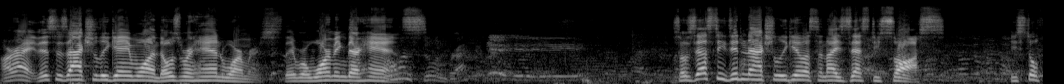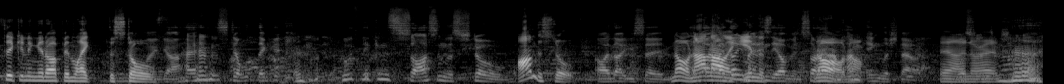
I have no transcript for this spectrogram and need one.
All right, this is actually game one. Those were hand warmers. They were warming their hands. still in bracket. So Zesty didn't actually give us a nice zesty sauce. He's still thickening it up in like the stove. Oh stove. my god, still thinking. Who thickens sauce in the stove? On the stove. Oh, I thought you said. No, I not- thought- not I like thought you in meant the in the oven. Sorry, No, I'm, no. I'm Englished out. Yeah, I know, right?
